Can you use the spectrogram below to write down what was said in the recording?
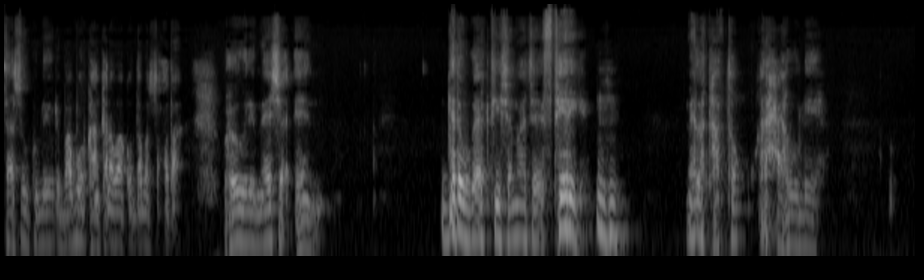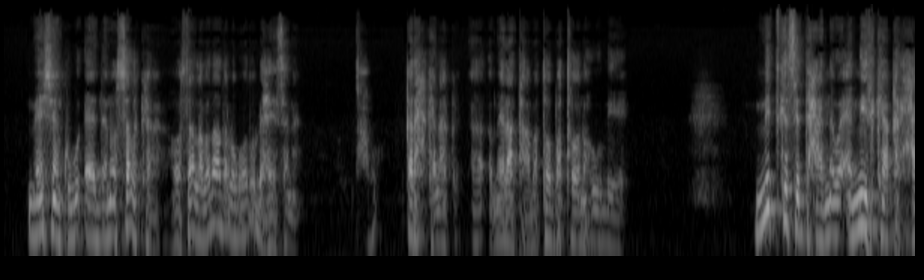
saasuu ku leeyiri baabuurkan kale waa ku daba socdaa wuxuu yidhi meesha gadowga agtiisa maata steriga meel la taabto qaraxa uu leeyahay meeshan kugu aadano salka hoose labadaada lugood u dhexaysana qarax kala meelaa taabato batoona uu leeyahay midka saddexaadna waa amiirka qarxa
